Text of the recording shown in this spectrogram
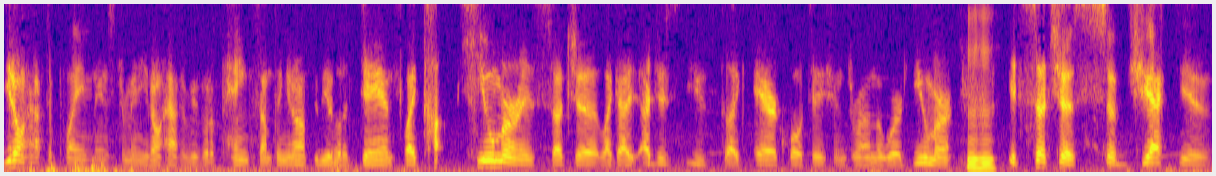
you don't have to play an instrument you don't have to be able to paint something you don't have to be able to dance like humor is such a like I, I just used like air quotations around the word humor hmm it's such a subjective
